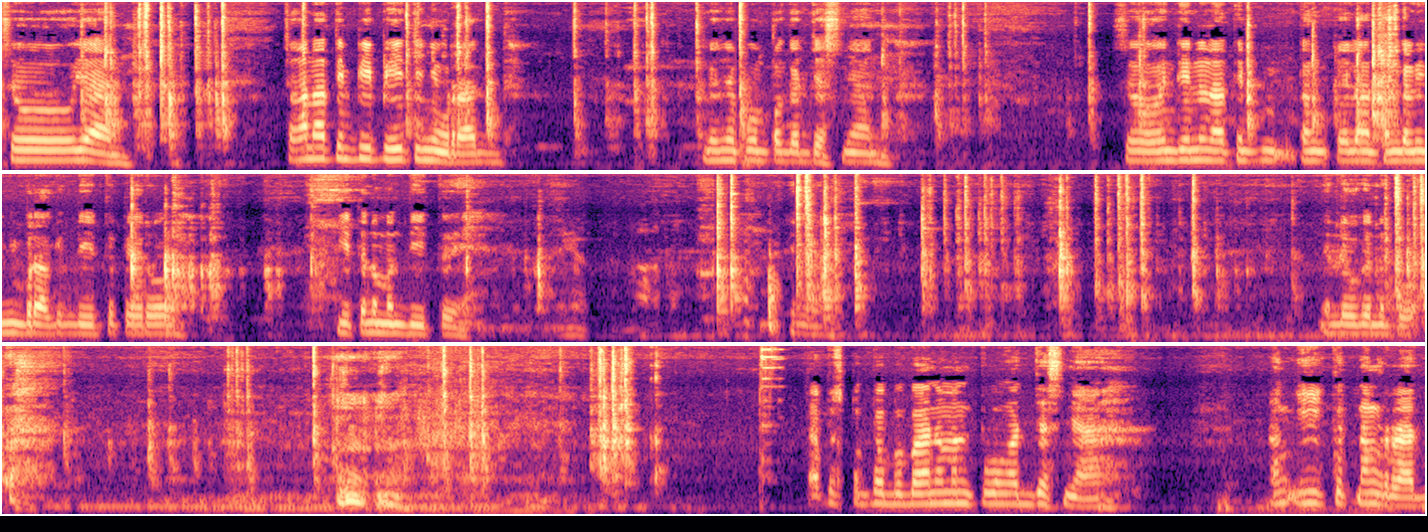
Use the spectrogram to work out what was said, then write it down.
So yan. Saka natin pipihitin yung rod. Ganyan po ang pag-adjust nyan so hindi na natin tang kailangan tanggalin yung bracket dito pero kita naman dito eh. Ayan. Nalugan na po. Tapos pagpababa naman po ang adjust niya, ang ikot ng rod,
